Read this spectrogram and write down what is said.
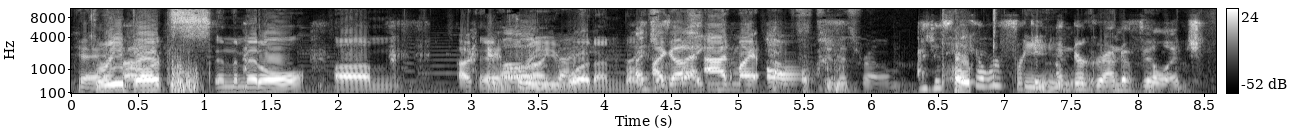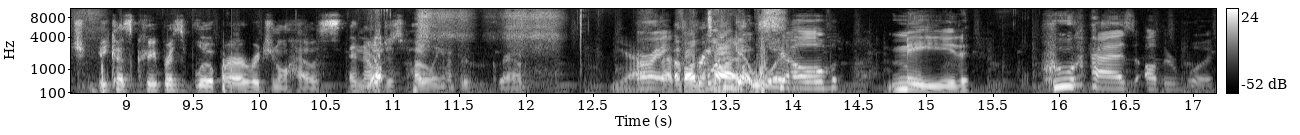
Okay. Three Uh, books in the middle, um, Okay. and hold on, three guys. wood on both. I I gotta like add my how- alt to this realm. I just like how we're Poke- freaking underground a village because creepers blew up our original house, and now Yep. we're just huddling underground. Yeah. All right, that's- Fun Freaking times. get wood. bookshelf made. Who has other wood?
